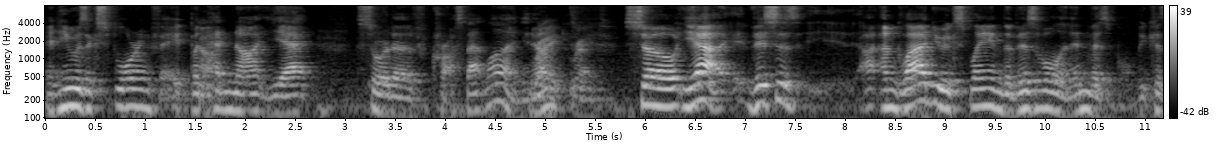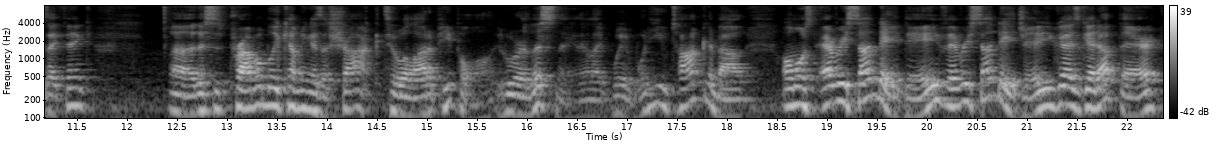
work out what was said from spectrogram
and he was exploring faith, but Oh. had not yet sort of crossed that line, you know? Right, right. So yeah, this is. I'm glad you explained the visible and invisible because I think uh, this is probably coming as a shock to a lot of people who are listening. They're like, "Wait, what are you talking about?" Almost every Sunday, Dave, every Sunday, Jay, you guys get up there,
